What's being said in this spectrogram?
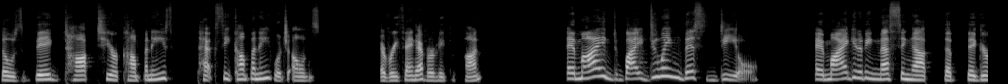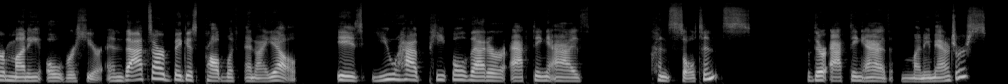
those big top tier companies, Pepsi company, which owns everything ever makes a fun. Am I by doing this deal? Am I going to be messing up the bigger money over here? And that's our biggest problem with NIL is you have people that are acting as consultants, they're acting as money managers,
